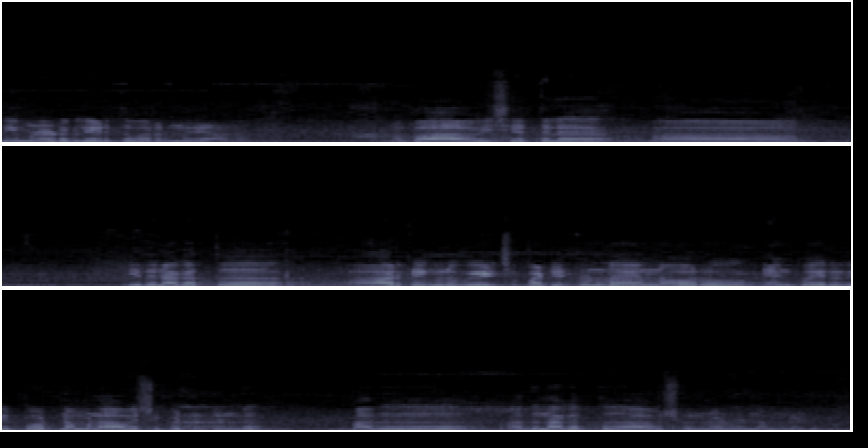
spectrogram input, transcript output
നിയമനടപടികൾ എടുത്തു വരുന്നതാണ് അപ്പോൾ ആ വിഷയത്തിൽ ഇതിനകത്ത് ആർക്കെങ്കിലും വീഴ്ചപ്പെട്ടിട്ടുണ്ട് എന്ന ഒരു എൻക്വയറി റിപ്പോർട്ട് നമ്മൾ ആവശ്യപ്പെട്ടിട്ടുണ്ട്. അത് അതിനകത്ത് ആവശ്യമുള്ള നടപടി നമ്മൾ എടുക്കും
